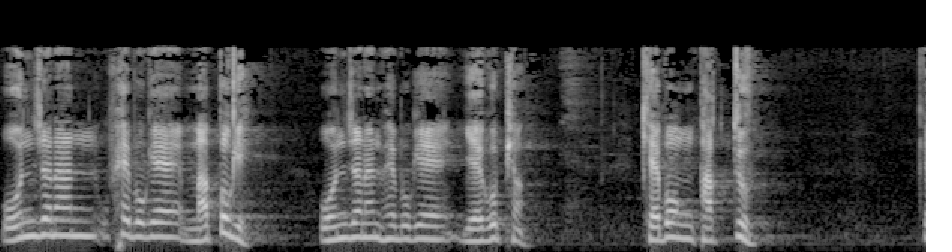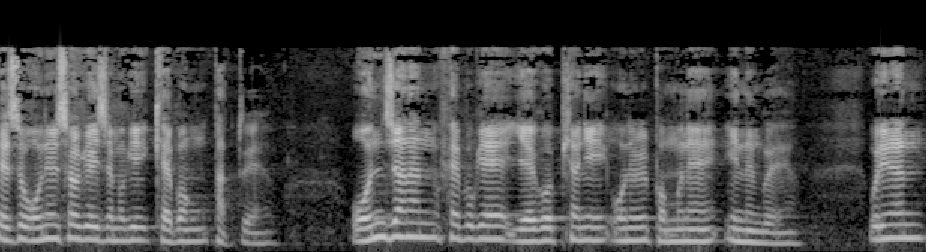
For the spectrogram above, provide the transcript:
온전한 회복의 맛보기, 온전한 회복의 예고편, 개봉 박두. 그래서 오늘 설교의 제목이 개봉 박두예요. 온전한 회복의 예고편이 오늘 본문에 있는 거예요. 우리는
